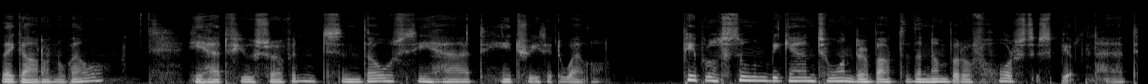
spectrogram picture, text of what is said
They got on well. He had few servants, and those he had he treated well. People soon began to wonder about the number of horses Björn had,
